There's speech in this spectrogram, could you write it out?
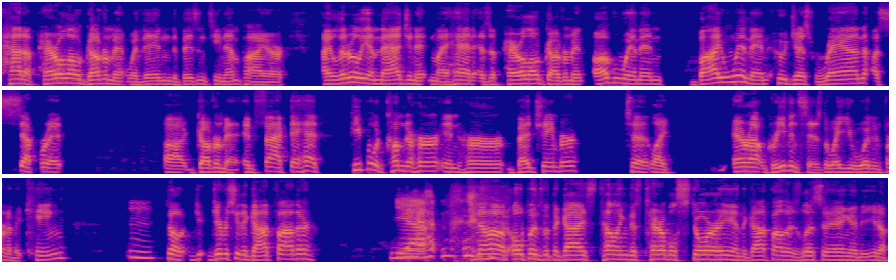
had a parallel government within the Byzantine Empire. I literally imagine it in my head as a parallel government of women by women who just ran a separate uh, government. In fact, they had people would come to her in her bedchamber to like air out grievances the way you would in front of a king. Mm. So, do you ever see The Godfather? Yeah. You know how it opens with the guys telling this terrible story and the Godfather's listening, and you know,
